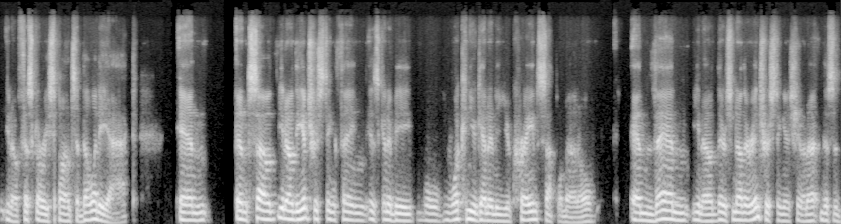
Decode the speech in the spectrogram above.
you know Fiscal Responsibility Act, and and so you know the interesting thing is going to be well, what can you get in a Ukraine supplemental, and then you know there's another interesting issue, and I, this is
